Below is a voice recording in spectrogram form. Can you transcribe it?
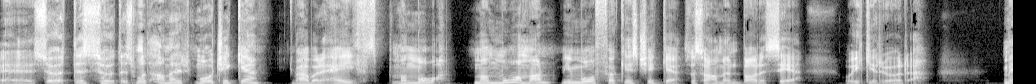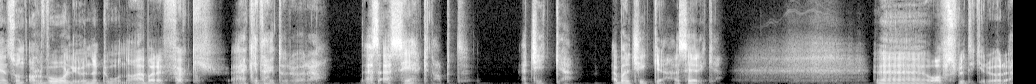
Eh, søte, søte små damer, må kikke. Og jeg bare 'hei, man må'. Man må, mann. Vi må fuckings kikke. Så sa han 'men bare se og ikke røre'. Med en sånn alvorlig undertone. Og jeg bare 'fuck, jeg har ikke tenkt å røre'. Jeg, jeg ser knapt. Jeg kikker. Jeg bare kikker. Jeg ser ikke. Uh, og absolutt ikke røre.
